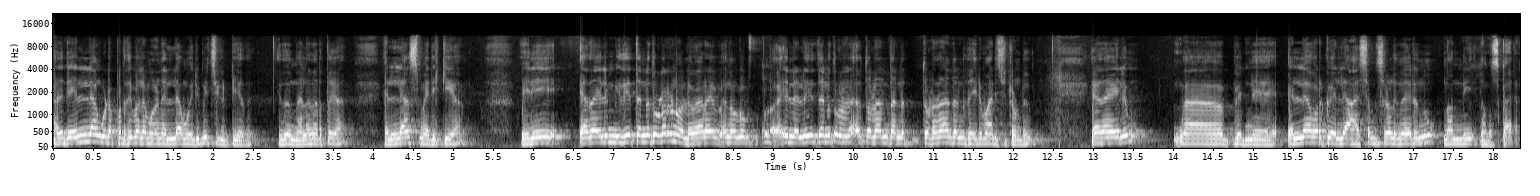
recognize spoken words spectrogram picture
അതിന്റെ എല്ലാം കൂടെ പ്രതിഫലമാണ് എല്ലാം ഒരുമിച്ച് കിട്ടിയത്. ഇത് നിലനിർത്തുക എല്ലാം സ്മരിക്കുക. ഇനി ഏതായാലും ഇതിൽ തന്നെ തുടരണമല്ലോ. വേറെ നമുക്ക് ഇല്ലല്ലോ. ഇതിൽ തന്നെ തുടരാൻ തന്നെ തുടരാൻ തന്നെ തീരുമാനിച്ചിട്ടുണ്ട്. ഏതായാലും പിന്നെ എല്ലാവർക്കും എല്ലാ ആശംസകളും നേരുന്നു. നന്ദി നമസ്കാരം.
